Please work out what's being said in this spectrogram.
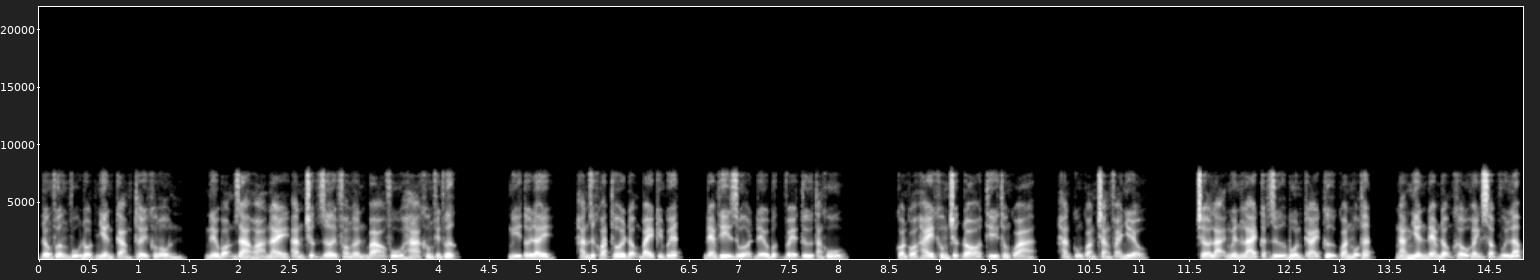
đông phương vũ đột nhiên cảm thấy không ổn, nếu bọn gia hỏa này ăn trước rơi phong ấn bảo phù há không phiền phức nghĩ tới đây, hắn dứt khoát thôi động bay kim quyết, đem thi rùa đều bước về từ thắng khu. Còn có hay không trước đó thì thông qua, hắn cũng quản chẳng phải nhiều. Trở lại nguyên lai cất giữ bốn cái cự quan mộ thất, ngang nhiên đem động khẩu hành sập vùi lấp,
